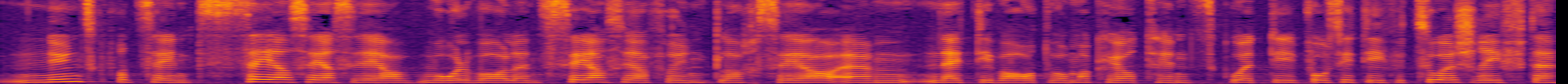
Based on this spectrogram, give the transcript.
90 Prozent sehr, sehr, sehr wohlwollend, sehr, sehr freundlich, sehr ähm, nette Worte, die wir gehört haben, gute, positive Zuschriften.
